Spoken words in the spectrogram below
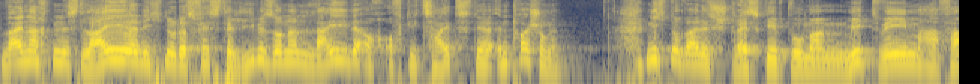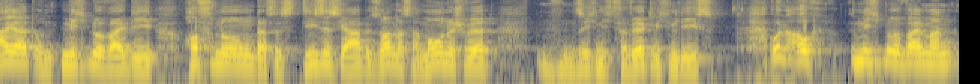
Weihnachten ist leider nicht nur das Fest der Liebe, sondern leider auch oft die Zeit der Enttäuschungen. Nicht nur, weil es Stress gibt, wo man mit wem feiert und nicht nur, weil die Hoffnung, dass es dieses Jahr besonders harmonisch wird, sich nicht verwirklichen ließ. Und auch nicht nur, weil man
